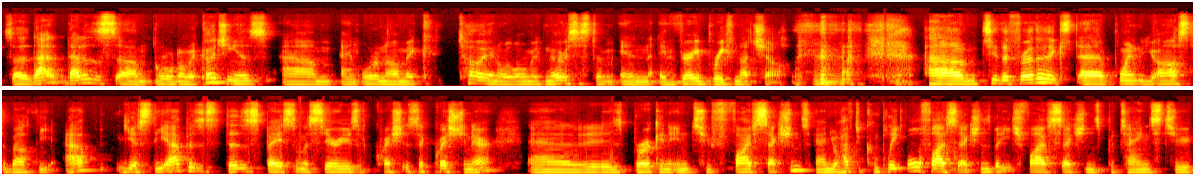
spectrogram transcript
So that that is um, what autonomic coaching is, um, and autonomic tone or autonomic nervous system in a very brief nutshell. Mm-hmm. um, to the further ex- uh, point you asked about the app, yes, the app is, is based on a series of questions, it's a questionnaire, and it is broken into five sections, and you'll have to complete all five sections, but each five sections pertains to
